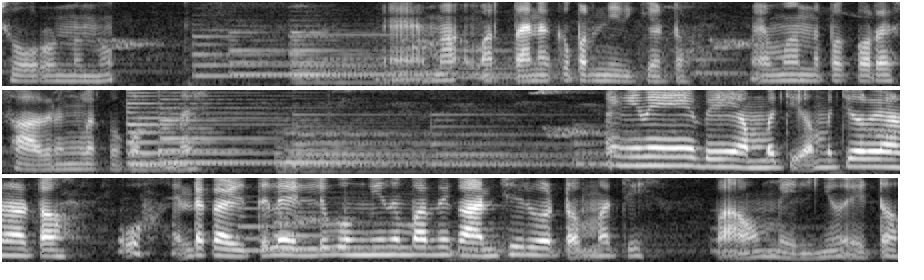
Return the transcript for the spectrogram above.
ചോറുണ്ണുന്നു. മേമ വർത്താനൊക്കെ പറഞ്ഞിരിക്കും കേട്ടോ മേമ വന്നപ്പോൾ കുറേ സാധനങ്ങളൊക്കെ കൊണ്ടുവന്നേ. അങ്ങനെ ഇതേ അമ്മച്ചി അമ്മച്ചി പറയാണ് കേട്ടോ ഓ എന്റെ കഴുത്തിൽ എല്ല് പൊങ്ങിയെന്ന് പറഞ്ഞ് കാണിച്ചു തരും കേട്ടോ അമ്മച്ചി? പാവം മെലിഞ്ഞു പോയിട്ടോ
